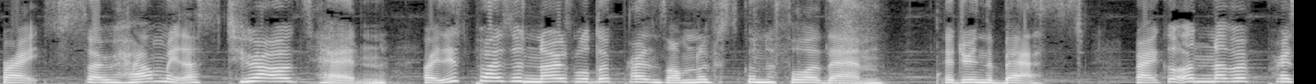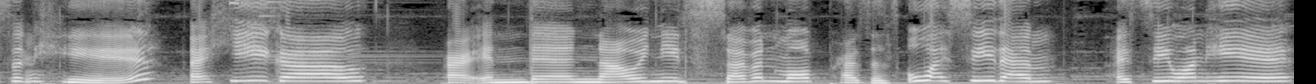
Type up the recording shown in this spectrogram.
Right, so how many? That's 2 out of 10. Right, this person knows all the presents. I'm just going to follow them. They're doing the best. Right, got another present here. Right, here you go. Right, and then now we need seven more presents. Oh, I see them. I see one here.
